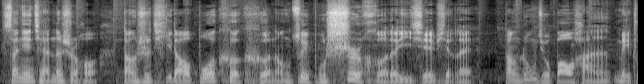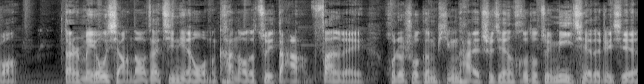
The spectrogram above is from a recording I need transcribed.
三年前的时候，当时提到播客可能最不适合的一些品类当中就包含美妆，但是没有想到，在今年我们看到的最大范围，或者说跟平台之间合作最密切的这些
